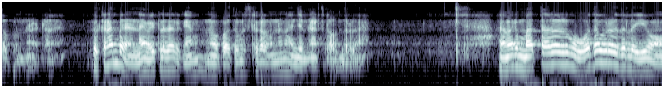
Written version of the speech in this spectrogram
அப்படின்னு கேட்டாங்க. இப்போ கிளம்புறேன். என்ன வீட்டில் தான் இருக்கேன். நான் பத்து நிமிஷத்தில் கிளம்புனா அஞ்சு மணி நேரத்தில் வந்துடுவேன் அது மாதிரி மற்ற ஆளுகளுக்கு உதவுறதுலையும்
